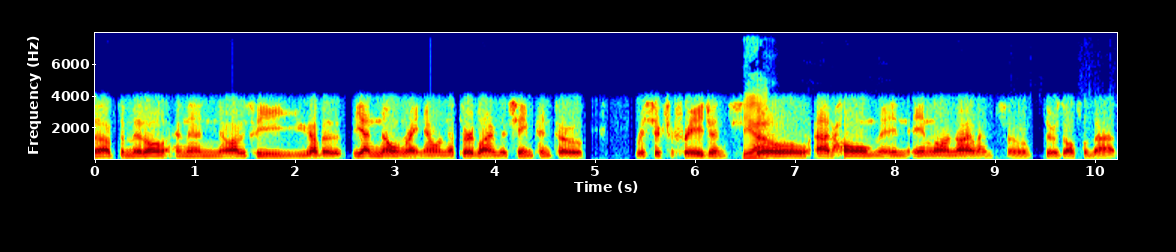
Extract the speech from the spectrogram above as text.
up the middle. And then obviously you have a, the unknown right now in the third line with Shane Pinto, restricted free agent, Yeah. still at home in, in Long Island. So there's also that.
